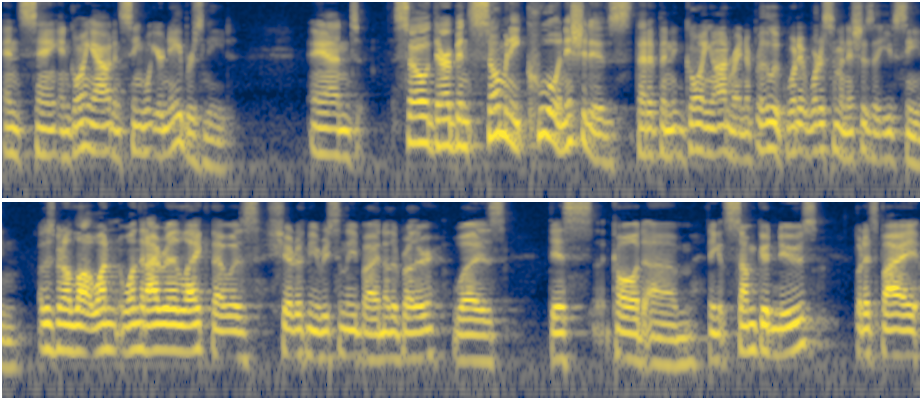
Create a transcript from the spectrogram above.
and saying and going out and seeing what your neighbors need. And so there have been so many cool initiatives that have been going on right now. Brother Luke, what are, what are some initiatives that you've seen? Oh, there's been a lot. One one that I really like that was shared with me recently by another brother was this called um, I think it's some good news, but it's by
